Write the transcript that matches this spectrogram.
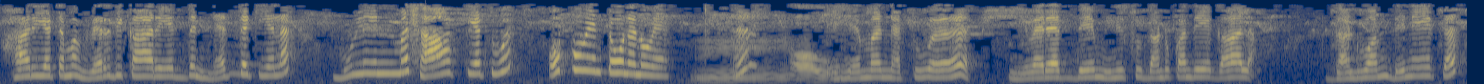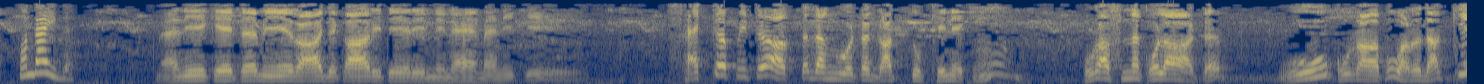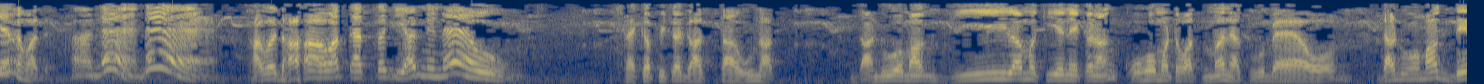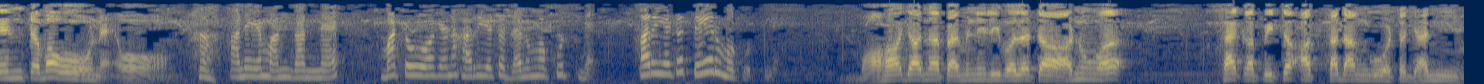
හරියටම වැරදිකාරයෙක්ද නැද්ද කියලා මුලින්ම සාක්ෂියතුව ඔප්පු වෙන්න ඕන නොවේ. එහෙම නැතුව නිවැරද්දේ මිනිස්සු දඬු කඳේ ගාලා දඬුවම් දෙන එක හොඳයිද? මැනිකේට මේ රාජකාරි තේරෙන්නේ නෑ මැනිකේ. සැක පිට අත්දංගුවට ගත්තු කෙනෙක් පුරස්න කොලාට ඌ කුරාපු වරදක් කියනවද? නෑ නෑ. කවදාවත් ඇත්ත කියන්නේ නෑ උන්. සැක පිට ගත්තා වුණත් දඬුවමක් දීලම කියන එක නම් කොහොමටවත්ම නැතුව බෑ ඕන්. දඬුවමක් දෙන්නම ඕනේ ඕන්. අනේ මන් දන්නේ මට ඕවා ගැන හරියට දැනුමකුත් නැහැ. හරියට තේරුමකුත් නැහැ. මහජන පැමිණිලි වලට අනුව සැක පිට අත්අඩංගුවට ගැනීම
